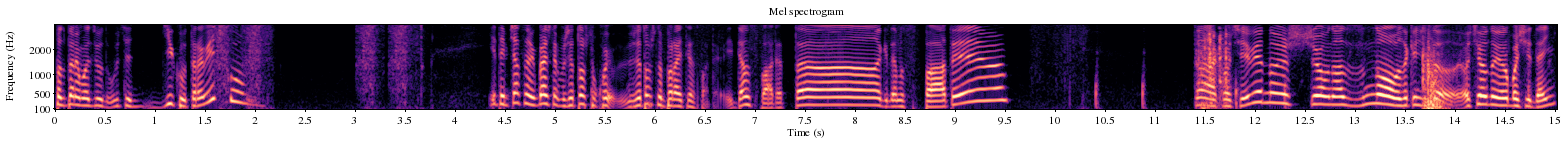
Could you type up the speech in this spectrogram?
позберемо цю, цю діку травичку. І тим часом, як бачите, вже точно, вже точно пора йти спати. Йдемо спати. Так, йдемо спати. Так, очевидно, що в нас знову закінчився очередний робочий день.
